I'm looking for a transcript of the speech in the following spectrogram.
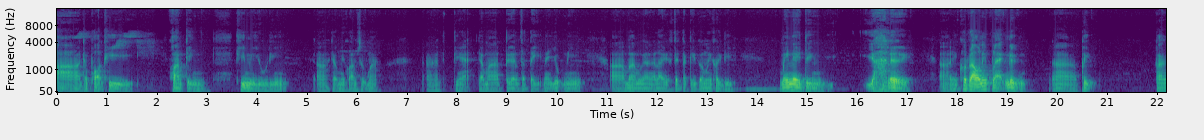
อาเฉพาะที่ความจริงที่มีอยู่นี้จะมีความสุขมากอ่า เนี่ยจะมาเตือนสติในยุคนี้บ้านเมืองอะไรเศรษฐกิจก็ไม่ค่อยดี ไม่แน่จริงอย่าเลยอ่านี่คนเรานี่แปลกหนึ่งอ่าผิดทาง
